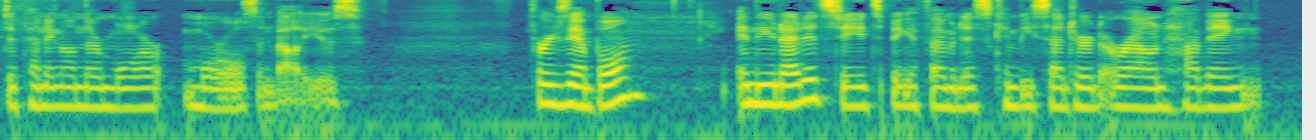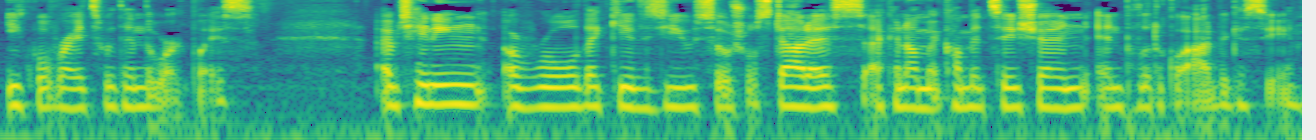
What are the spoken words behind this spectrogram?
depending on their mor- morals and values. For example, in the United States, being a feminist can be centered around having equal rights within the workplace, obtaining a role that gives you social status, economic compensation, and political advocacy.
